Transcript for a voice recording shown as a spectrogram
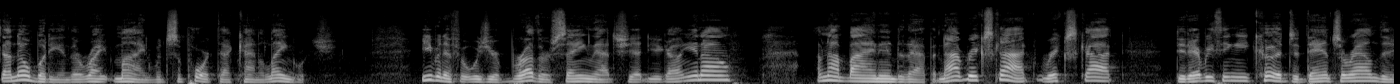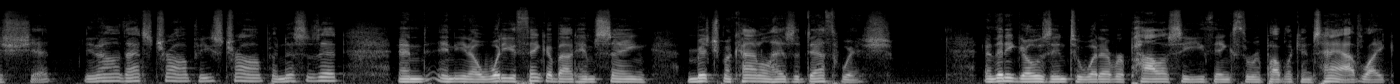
Now, nobody in their right mind would support that kind of language. Even if it was your brother saying that shit, you go, you know, I'm not buying into that. But not Rick Scott. Rick Scott did everything he could to dance around this shit. You know, that's Trump. He's Trump, and this is it. And and you know, what do you think about him saying Mitch McConnell has a death wish? And then he goes into whatever policy he thinks the Republicans have, like,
